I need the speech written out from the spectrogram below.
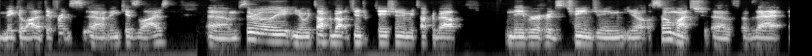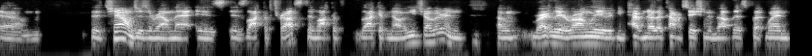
make a lot of difference uh, in kids' lives. Um, similarly, you know, we talk about gentrification and we talk about neighborhoods changing. You know, so much of of that. Um, the challenges around that is is lack of trust and lack of lack of knowing each other. And um, rightly or wrongly we can have another conversation about this but when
